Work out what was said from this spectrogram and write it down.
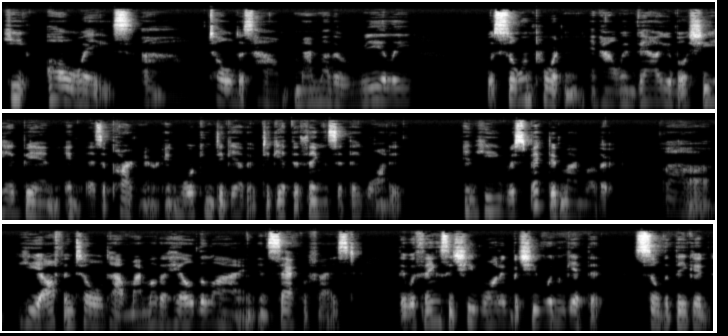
He always uh, told us how my mother really was so important and how invaluable she had been in, as a partner in working together to get the things that they wanted. And he respected my mother. Uh, he often told how my mother held the line and sacrificed. There were things that she wanted, but she wouldn't get that so that they could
